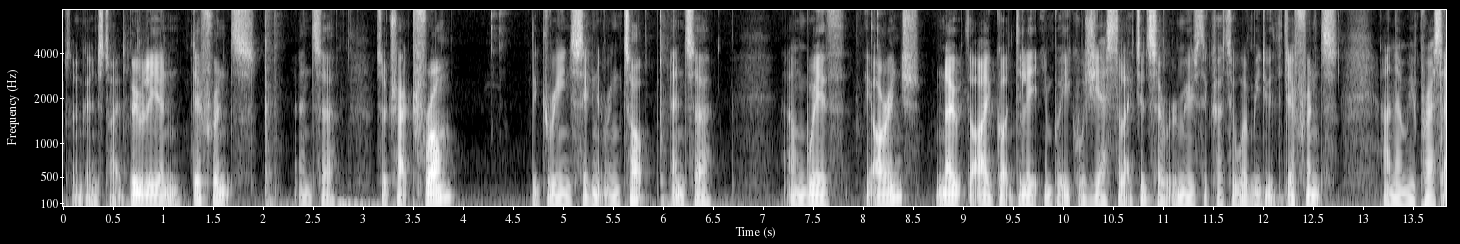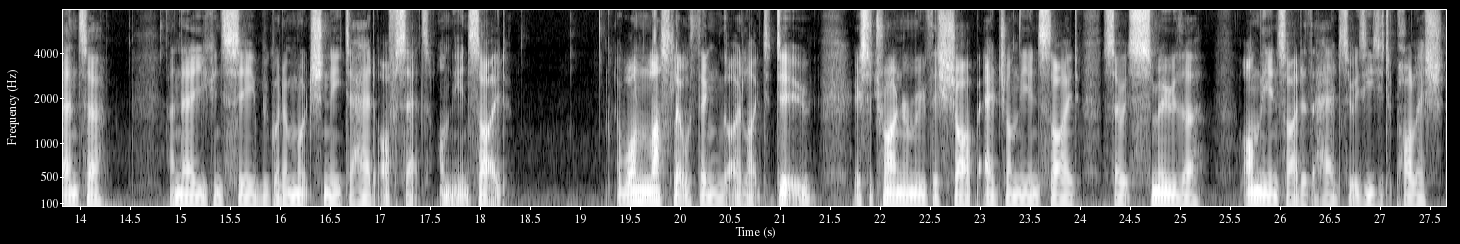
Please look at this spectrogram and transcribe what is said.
So I'm going to type boolean difference, enter, subtract from the green signet ring top, enter, and with the orange, note that I've got delete input equals yes selected, so it removes the cutter when we do the difference, and then we press enter, and there you can see we've got a much neater head offset on the inside. One last little thing that I'd like to do is to try and remove this sharp edge on the inside so it's smoother on the inside of the head so it's easy to polish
